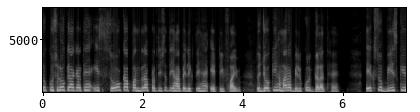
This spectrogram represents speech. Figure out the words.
तो कुछ लोग क्या करते हैं, इस 100 का 15 प्रतिशत यहाँ पे लिखते हैं 85 तो जो कि हमारा बिल्कुल गलत है। 120 की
